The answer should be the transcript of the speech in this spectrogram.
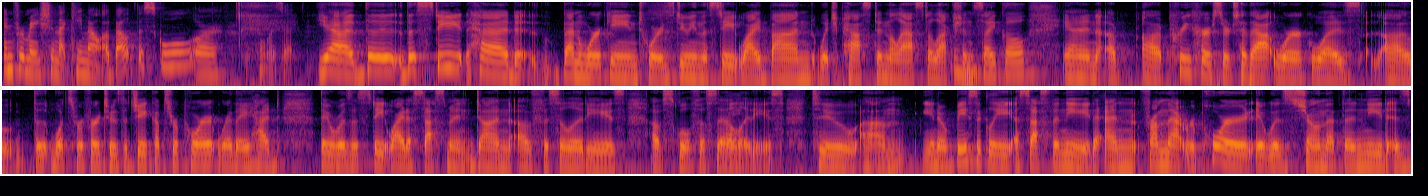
information that came out about the school, or what was it? Yeah, the, the state had been working towards doing the statewide bond, which passed in the last election mm -hmm. cycle. And a, a, precursor to that work was uh, the, what's referred to as the Jacobs Report, where they had there was a statewide assessment done of facilities, of school facilities, right. to um, you know basically assess the need. And from that report, it was shown that the need is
